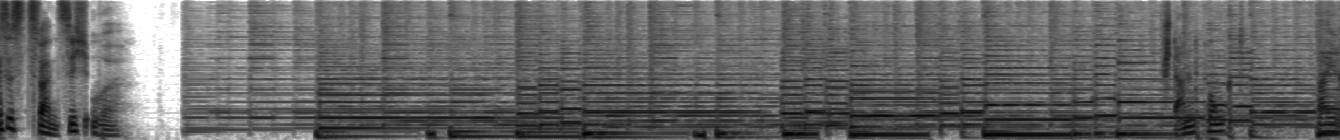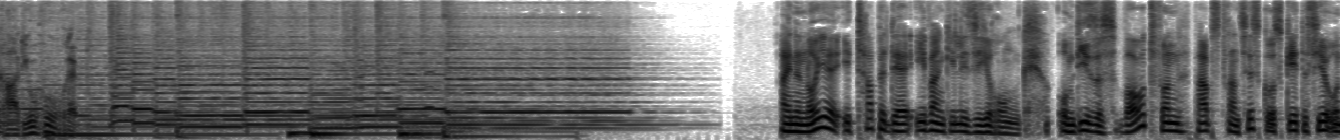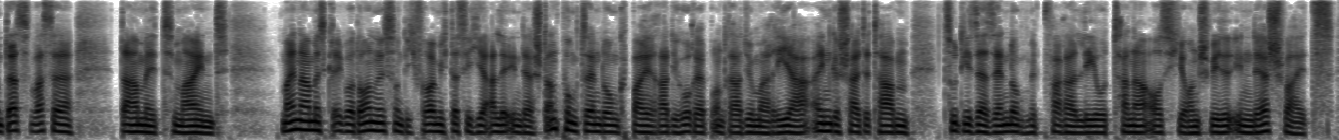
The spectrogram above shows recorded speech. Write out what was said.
Es ist 20 Uhr. Standpunkt bei Radio Horeb. Eine neue Etappe der Evangelisierung. Um dieses Wort von Papst Franziskus geht es hier und das, was er damit meint. Mein Name ist Gregor Dornis und ich freue mich, dass Sie hier alle in der Standpunktsendung bei Radio Horeb und Radio Maria eingeschaltet haben zu dieser Sendung mit Pfarrer Leo Tanner aus Jonschwil in der Schweiz.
